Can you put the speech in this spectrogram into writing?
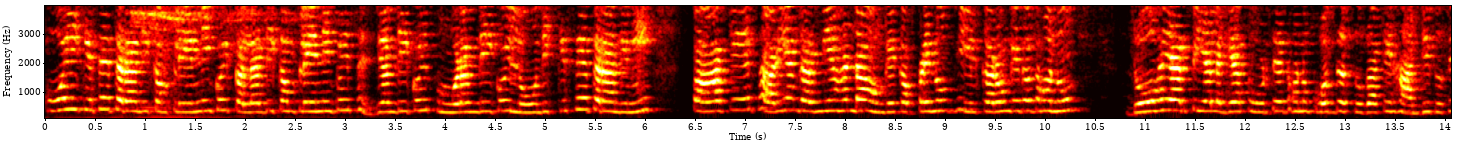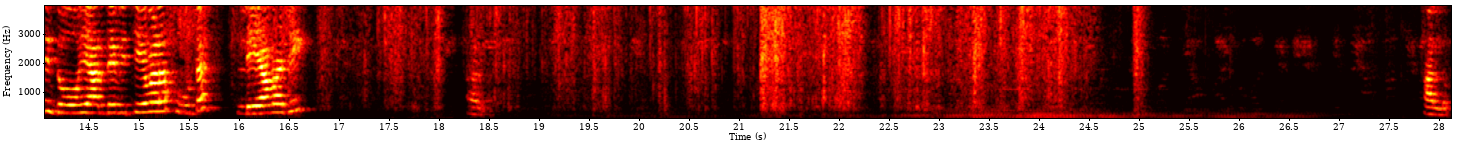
ਕੋਈ ਕਿਸੇ ਤਰ੍ਹਾਂ ਦੀ ਕੰਪਲੇਨ ਨਹੀਂ, ਕੋਈ ਕਲਰ ਦੀ ਕੰਪਲੇਨ ਨਹੀਂ, ਕੋਈ ਸਿੱਜਣ ਦੀ, ਕੋਈ ਸੁੰਗੜਨ ਦੀ, ਕੋਈ ਲੋਨ ਦੀ, ਕਿਸੇ ਤਰ੍ਹਾਂ ਦੀ ਨਹੀਂ। ਪਾ ਕੇ ਸਾਰੀਆਂ ਗਰਮੀਆਂ ਹੰਡਾਓਗੇ ਕੱਪੜੇ ਨੂੰ ਫੀਲ ਕਰੋਗੇ ਤਾਂ ਤੁਹਾਨੂੰ 2000 ਰੁਪਇਆ ਲੱਗਿਆ ਸੂਟ ਤੇ, ਤੁਹਾਨੂੰ ਖੁਦ ਦੱਸੂਗਾ ਕਿ ਹਾਂਜੀ, ਤੁਸੀਂ 2000 ਦੇ ਵਿੱਚ ਇਹ ਵਾਲਾ ਸੂਟ ਲਿਆ ਵਾ ਜੀ। ਆ ਆ ਲਓ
